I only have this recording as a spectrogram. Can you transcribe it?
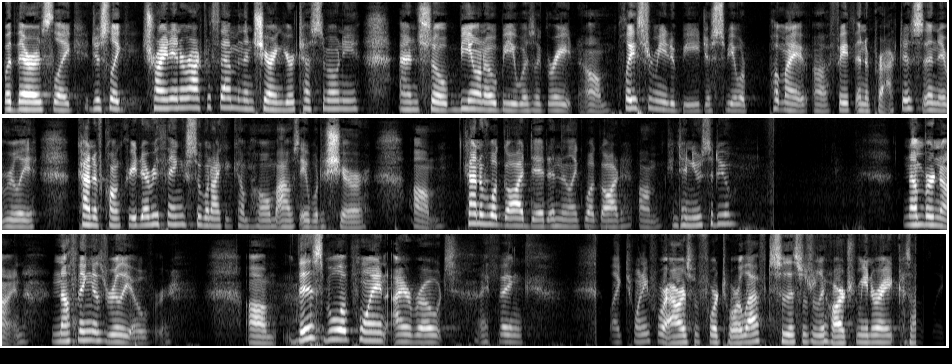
But there's like just like trying to interact with them and then sharing your testimony. And so being on OB was a great um, place for me to be, just to be able to put my uh, faith into practice, and it really kind of concreted everything. So when I could come home, I was able to share um, kind of what God did and then like what God um, continues to do. Number nine, nothing is really over. Um, this bullet point I wrote, I think, like 24 hours before tour left, so this was really hard for me to write because I was like,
